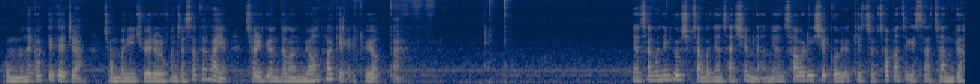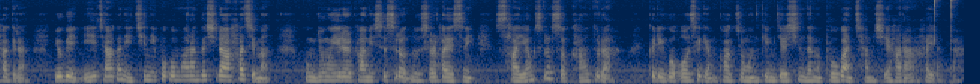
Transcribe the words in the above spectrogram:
공문을 받게 되자 종분이 죄를 혼자서 당하여 철균 등은 면하게 되었다. 연산군 1교 13군 연산 10년 윤 4월 29일 개축 첫 번째 기사 전교하기를 유빈 이 작은이 친히 보고 말한 것이라 하지만 궁중의 일을 감히 스스로 누설하였으니 사형수로서 가두라. 그리고 어세겸, 곽종원, 김재신 등은 부관 참시하라 하였다.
